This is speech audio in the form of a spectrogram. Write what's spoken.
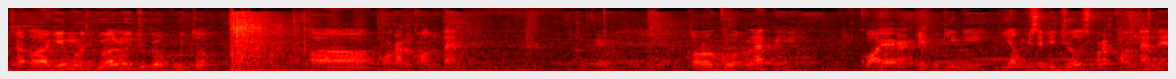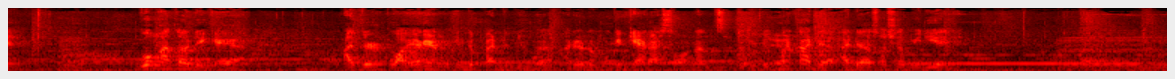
Satu lagi menurut gua lu juga butuh uh, orang konten. Oke. kalau gue ngeliat nih choir yang kayak begini yang bisa dijual sebenarnya kontennya Hmm. gue nggak tahu deh kayak other choir yang independen juga ada mungkin kayak resonance atau gitu Yeah. mereka ada ada sosial medianya Hmm,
